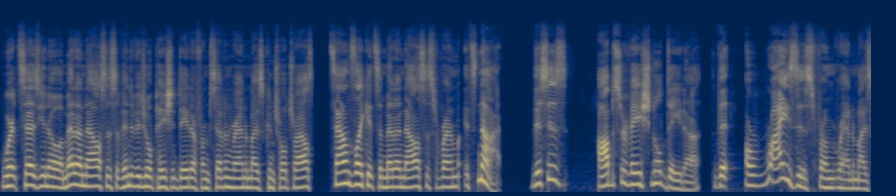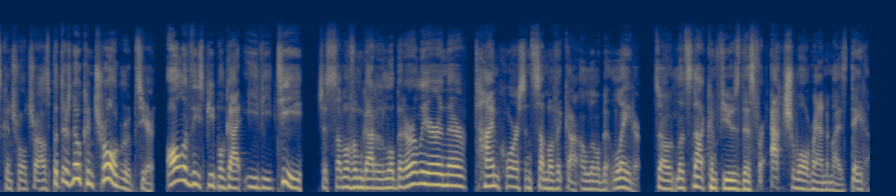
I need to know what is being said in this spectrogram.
where it says, you know, a meta analysis of individual patient data from seven randomized controlled trials, sounds like it's a meta analysis of random. It's not. This is observational data that arises from randomized control trials, but there's no control groups here. All of these people got EVT, just some of them got it a little bit earlier in their time course and some of it got a little bit later. So let's not confuse this for actual randomized data.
